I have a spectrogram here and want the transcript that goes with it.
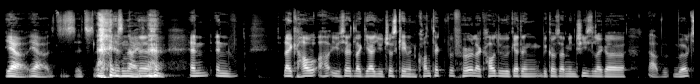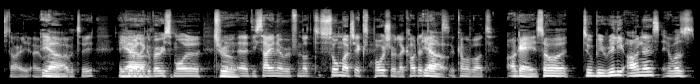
yeah, yeah, it's it's, it's nice. Yeah. and and like how, how you said like yeah you just came in contact with her like how do you get in because i mean she's like a, a world star I, I, Yeah. I would say and yeah, you're like a very small true. uh, designer with not so much exposure like how did Yeah. that come about okay, so to be really honest, it was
